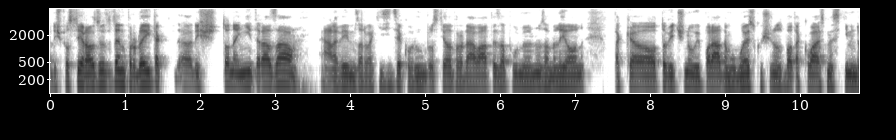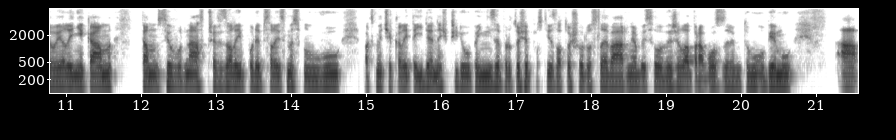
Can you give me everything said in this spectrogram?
když prostě realizujete ten prodej, tak když to není teda za já nevím, za 2000 korun prostě ale prodáváte za půl milionu, za milion, tak eh, to většinou vypadá, tam moje zkušenost byla taková, jsme s tím dojeli někam, tam si ho od nás převzali, podepsali jsme smlouvu, pak jsme čekali týden, než přijdou peníze, protože prostě zlato šlo do slévárny, aby se ověřila pravost vzhledem k tomu objemu a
